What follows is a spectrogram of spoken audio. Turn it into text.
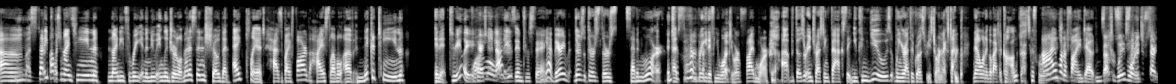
Um, a Mm, study published in 1993 in the New England Journal of Medicine showed that eggplant has by far the highest level of nicotine in it. really? Whoa. That is interesting. Yeah, very. There's there's there's seven more. that Interesting. You read if you want to, or five more. Yeah. Uh, but those are interesting facts that you can use when you're at the grocery store next time. Now I want to go back to Kong because I want to find out. That's now- way more interesting. just start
